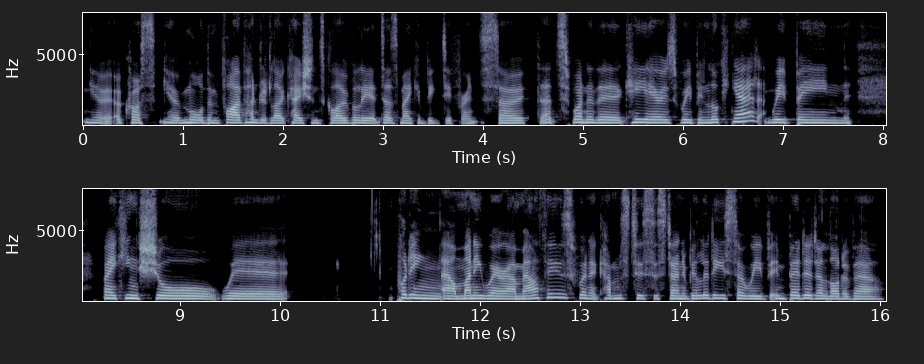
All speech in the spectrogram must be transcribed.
you know across you know more than 500 locations globally it does make a big difference so that's one of the key areas we've been looking at we've been making sure we're putting our money where our mouth is when it comes to sustainability. So we've embedded a lot of our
